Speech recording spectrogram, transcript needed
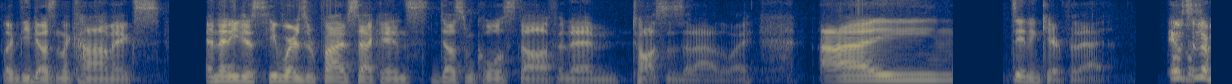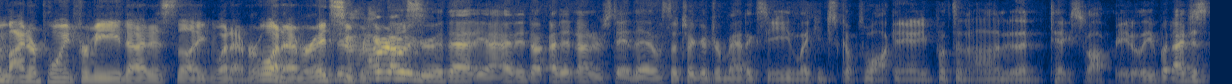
like he does in the comics. And then he just he wears it for five seconds, does some cool stuff, and then tosses it out of the way. I didn't care for that. It was such a minor point for me that I just like whatever, whatever. It's Yeah, super. I, I would agree with that. Yeah, I didn't. I didn't understand that. It was such like a dramatic scene. Like he just comes walking and he puts it on and then takes it off immediately. But I just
